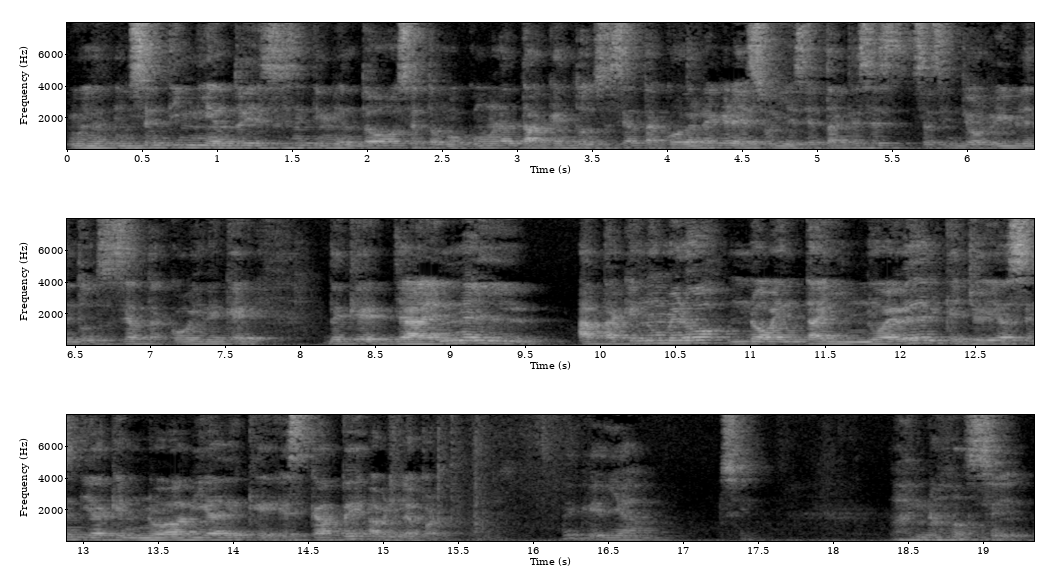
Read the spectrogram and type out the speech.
un, un, sentimiento y ese sentimiento se tomó como un ataque, entonces se atacó de regreso y ese ataque se, se sintió horrible, entonces se atacó y de que, de que ya en el ataque número 99 del que yo ya sentía que no había de que escape, abrí la puerta de que ya, sí. Ay, no. Sí.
